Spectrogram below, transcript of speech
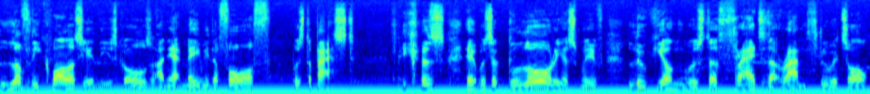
Lovely quality in these goals, and yet maybe the fourth was the best because it was a glorious move. Luke Young was the thread that ran through it all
